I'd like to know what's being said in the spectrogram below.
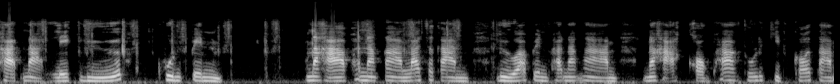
ขนาดเล็ก หรือคุณเป็นนะคะพนักงานราชการหรือว่าเป็นพนักงานนะคะของภาคธุรกิจก็ตาม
